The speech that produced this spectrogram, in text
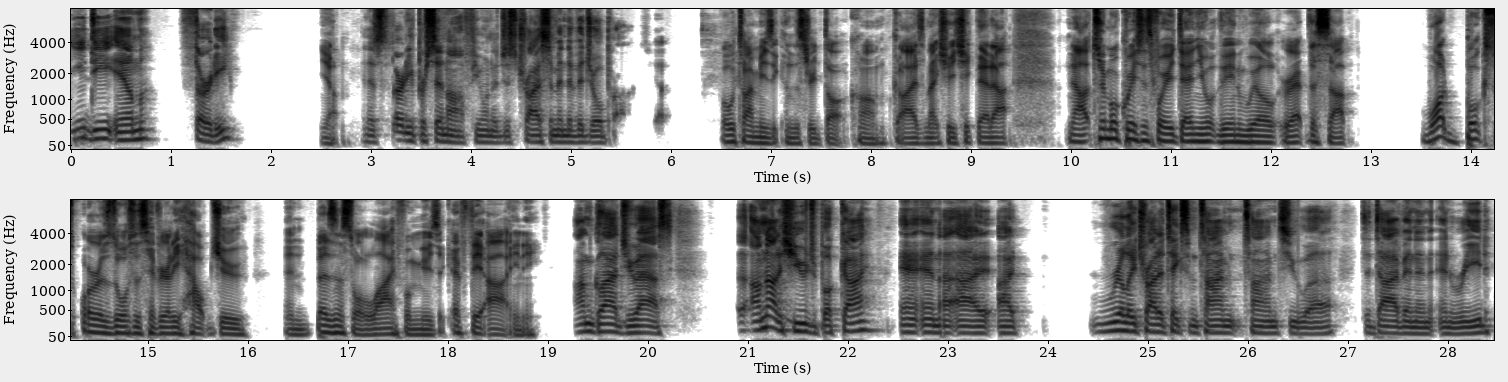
EDM thirty. Yeah, And it's thirty percent off. You want to just try some individual products. fulltimemusicindustry.com. Guys, make sure you check that out. Now, two more questions for you, Daniel, then we'll wrap this up. What books or resources have really helped you in business or life or music, if there are any? I'm glad you asked. I'm not a huge book guy, and, and I I really try to take some time time to uh, to dive in and, and read,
